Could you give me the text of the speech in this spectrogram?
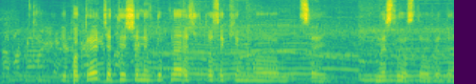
свободные машины. І по-третє, ти ще не вдупляєш, хто за ким е, цей мисливство веде.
